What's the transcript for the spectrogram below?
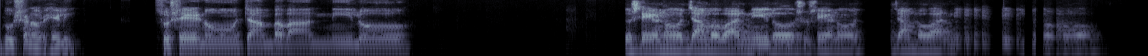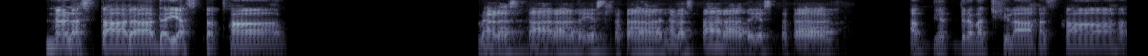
ಭೂಷಣ್ ಅವ್ರು ಹೇಳಿ. सुषेणो जाम्बवान् नीलो। सुषेणो जाम्बवान् नीलो सुषेणो जाम्बवान् नीलो। नळस्तारादयस्तथा। नळस्तारादयस्तथा नळस्तारादयस्तथा। अभ्यद्रवत्शिलाहस्ताः।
